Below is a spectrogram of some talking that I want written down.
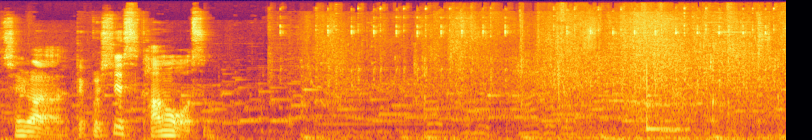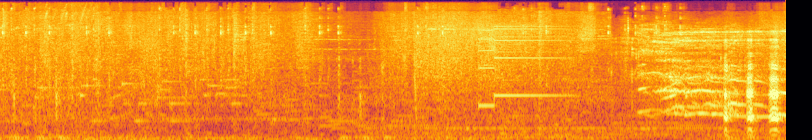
제가 내거 CS 다 먹었어.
